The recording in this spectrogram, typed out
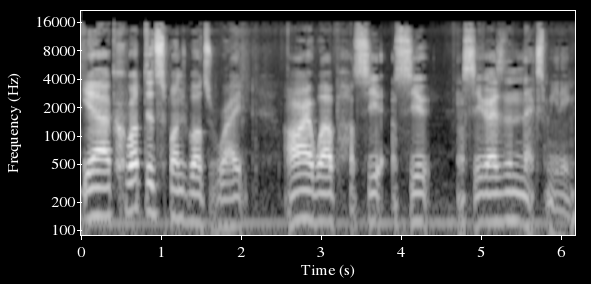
Yeah, corrupted SpongeBob's right. Alright, well, I'll see, I'll see I'll see you guys in the next meeting.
